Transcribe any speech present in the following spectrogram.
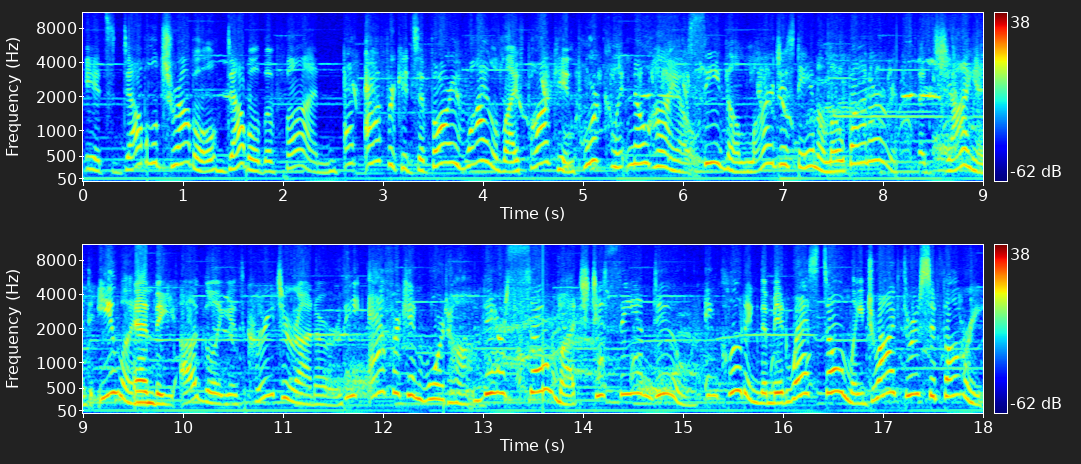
It's double trouble, double the fun at African Safari Wildlife Park in Port Clinton, Ohio. See the largest antelope on Earth, the giant eland, and the ugliest creature on Earth, the African warthog. There's so much to see and do, including the Midwest's only drive-through safari.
